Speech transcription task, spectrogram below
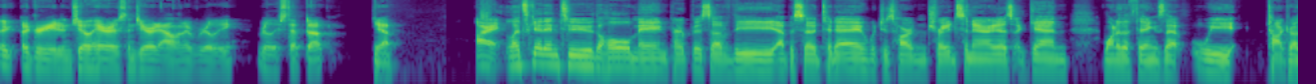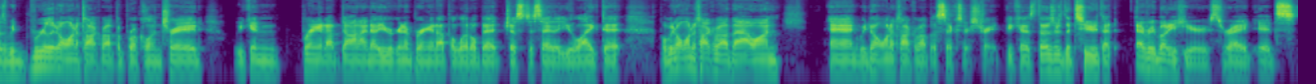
Agreed. And Joe Harris and Jarrett Allen have really really stepped up. Yep. All right, let's get into the whole main purpose of the episode today, which is Harden trade scenarios. Again, one of the things that we talked about is we really don't want to talk about the Brooklyn trade. We can bring it up, Don. I know you were going to bring it up a little bit just to say that you liked it, but we don't want to talk about that one. And we don't want to talk about the Sixers trade because those are the two that everybody hears, right? It's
